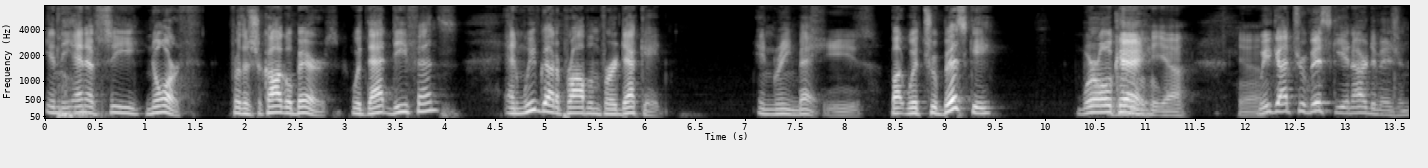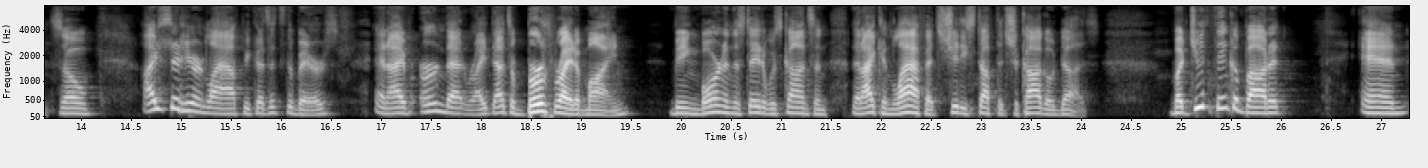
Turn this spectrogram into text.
in the NFC North for the Chicago Bears with that defense, and we've got a problem for a decade in Green Bay. Jeez. But with Trubisky, we're okay. yeah. Yeah. We got Trubisky in our division. So I sit here and laugh because it's the Bears, and I've earned that right. That's a birthright of mine, being born in the state of Wisconsin, that I can laugh at shitty stuff that Chicago does. But you think about it, and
